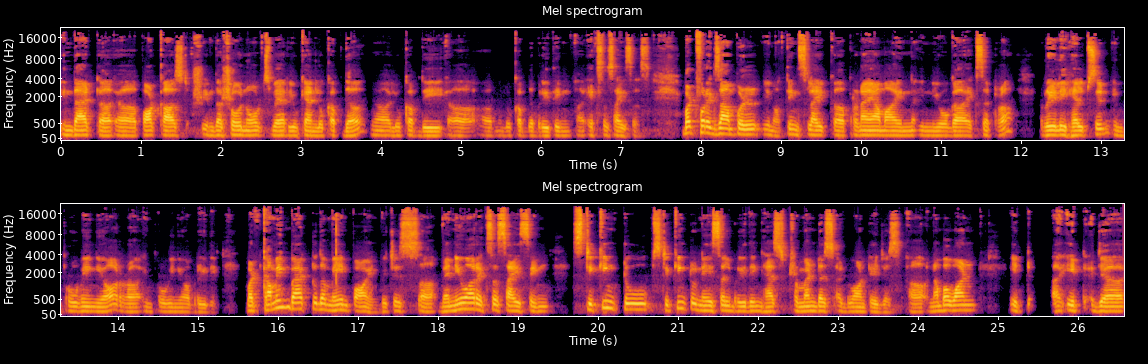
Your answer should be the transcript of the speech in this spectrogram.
in that uh, uh, podcast in the show notes where you can look up the uh, look up the uh, um, look up the breathing uh, exercises. But for example you know things like uh, pranayama in, in yoga etc really helps in improving your improving your breathing. But coming back to the main point which is when you are exercising sticking to sticking to nasal breathing has tremendous advantages. Number one it Uh, it uh,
